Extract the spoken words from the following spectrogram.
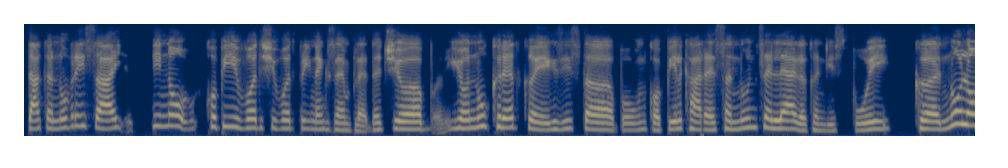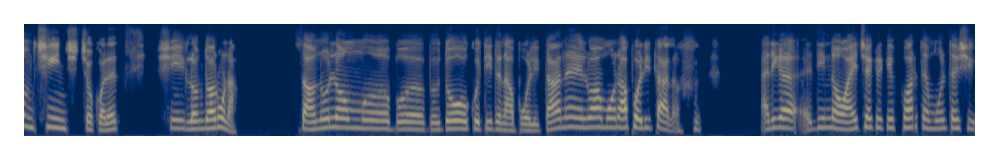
dacă nu vrei să ai, din nou, copiii văd și văd prin exemple. Deci eu, eu nu cred că există un copil care să nu înțeleagă când îi spui că nu luăm cinci ciocoleți și luăm doar una. Sau nu luăm uh, bă, bă, două cutii de napolitane, luăm o napolitană. Adică, din nou, aici cred că e foarte multă și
